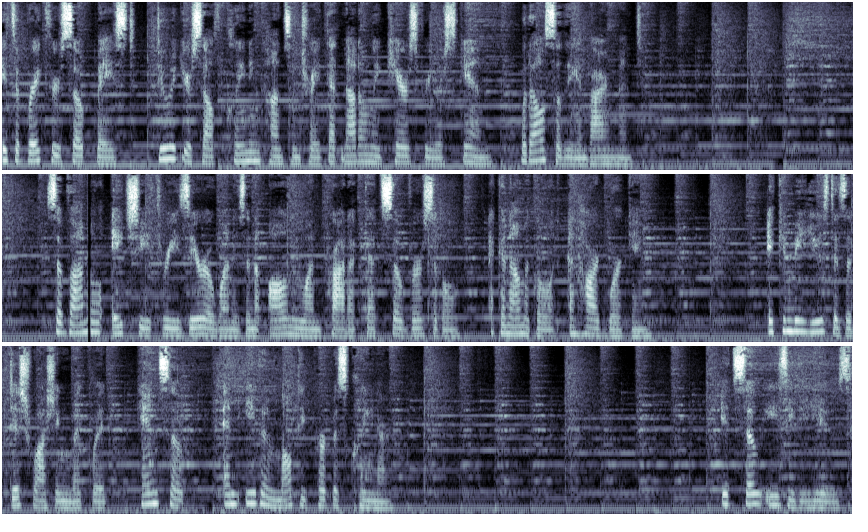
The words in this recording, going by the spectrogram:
It's a breakthrough soap based, do it yourself cleaning concentrate that not only cares for your skin, but also the environment. Savonel HC301 is an all in one product that's so versatile, economical, and hardworking. It can be used as a dishwashing liquid, hand soap, and even multi purpose cleaner. It's so easy to use.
